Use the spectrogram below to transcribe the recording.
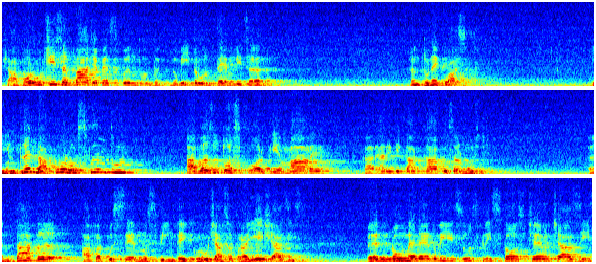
și a poruncit să bage pe Sfântul Dumitru în temniță întunecoasă. Intrând acolo, Sfântul a văzut o scorpie mare care a ridicat capul să-l muște. Îndată a făcut semnul Sfintei Cruci asupra ei și a zis, în numele lui Isus Hristos, Cel ce a zis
